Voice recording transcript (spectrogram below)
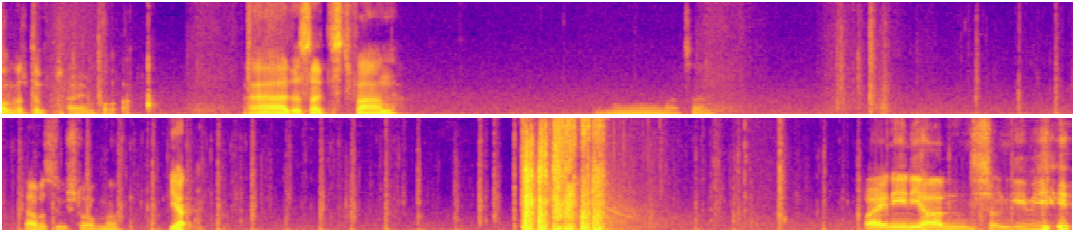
Glaube aber, du, Teilen. ah, du solltest fahren. Hm, warte. Da bist du gestorben, ne? Ja. Beine in die Hand und gib ihm.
